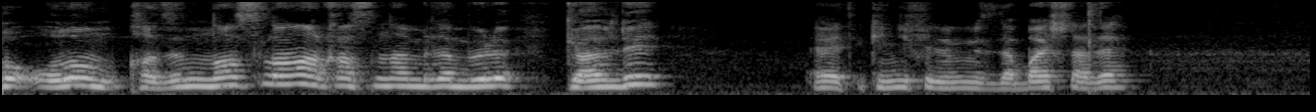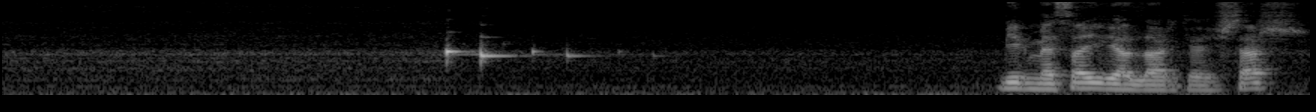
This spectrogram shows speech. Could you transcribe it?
Oğlum kadın nasıl lan arkasından birden böyle geldi. Evet ikinci filmimiz de başladı. Bir mesaj geldi arkadaşlar.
